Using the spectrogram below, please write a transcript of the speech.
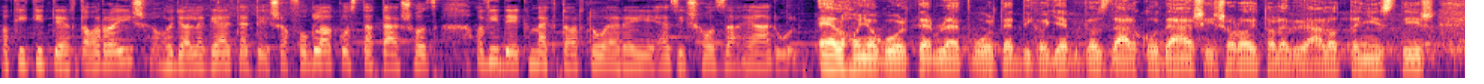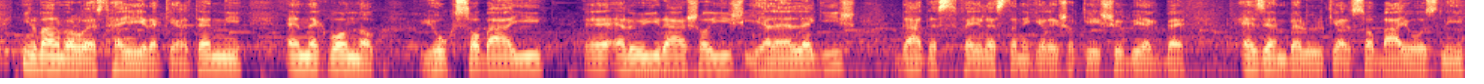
aki kitért arra is, hogy a legeltetés a foglalkoztatáshoz, a vidék megtartó erejéhez is hozzájárul. Elhanyagolt terület volt eddig a gyepgazdálkodás és a rajta levő állattenyésztés. Nyilvánvaló ezt helyére kell tenni, ennek vannak jogszabályi eh, előírása is, jelenleg is, de hát ezt fejleszteni kell, és a későbbiekben ezen belül kell szabályozni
